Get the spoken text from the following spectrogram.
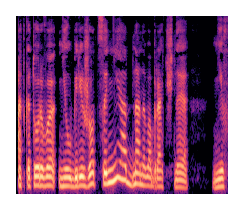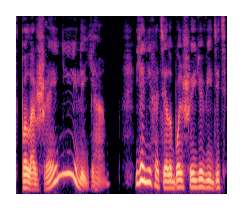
от которого не убережется ни одна новобрачная. Не в положении ли я? Я не хотела больше ее видеть.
